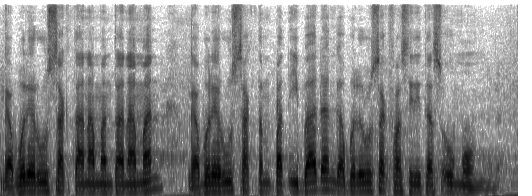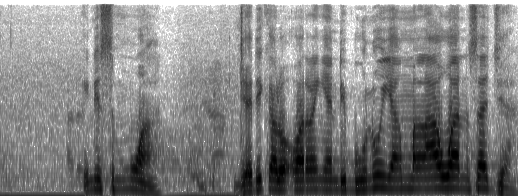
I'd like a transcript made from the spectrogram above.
nggak boleh rusak tanaman-tanaman, nggak boleh rusak tempat ibadah, nggak boleh rusak fasilitas umum. Ini semua. Jadi kalau orang yang dibunuh yang melawan saja,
